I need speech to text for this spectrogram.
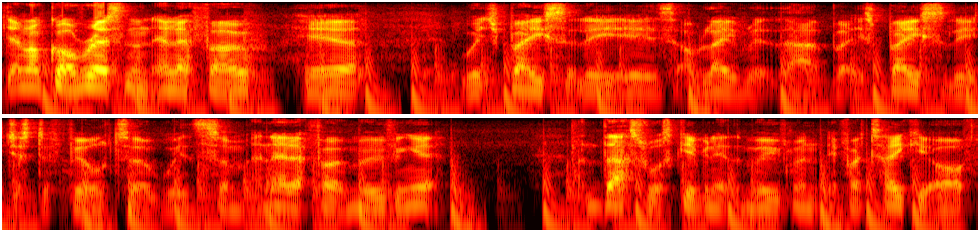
then I've got a resonant LFO here which basically is, I've labelled it that, but it's basically just a filter with some an LFO moving it, and that's what's giving it the movement. If I take it off,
